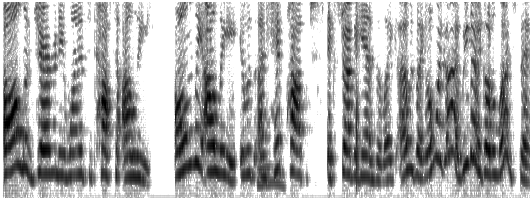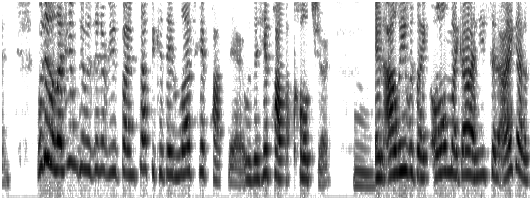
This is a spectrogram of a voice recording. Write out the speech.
all of Germany wanted to talk to Ali only Ali. It was a mm. hip hop extravaganza. Like I was like, oh my god, we got to go to lunch then. We're gonna let him do his interviews by himself because they loved hip hop there. It was a hip hop culture. Mm. And Ali was like, oh my god. He said, I gotta.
